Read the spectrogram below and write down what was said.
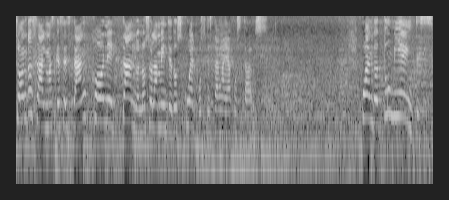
Son dos almas que se están conectando, no solamente dos cuerpos que están ahí acostados. Cuando tú mientes,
